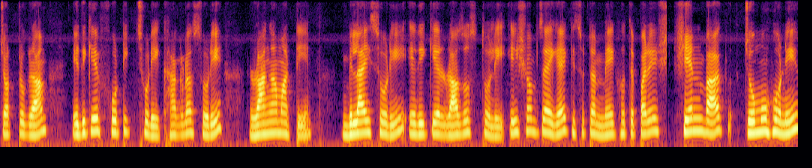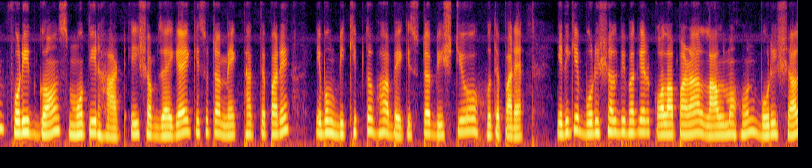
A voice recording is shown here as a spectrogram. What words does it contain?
চট্টগ্রাম, এদিকে ফটিকছড়ি, খাগড়াছড়ি রাঙামাটি বিলাইছড়ি, এদিকে রাজস্থলী এই সব জায়গায় কিছুটা মেঘ হতে পারে। সেনবাগ, চমুহনি, ফরিদগঞ্জ, মতিরহাট এই সব জায়গায় কিছুটা মেঘ থাকতে পারে এবং বিক্ষিপ্তভাবে কিছুটা বৃষ্টিও হতে পারে। এদিকে বরিশাল বিভাগের কলাপাড়া, লালমোহন, বরিশাল,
